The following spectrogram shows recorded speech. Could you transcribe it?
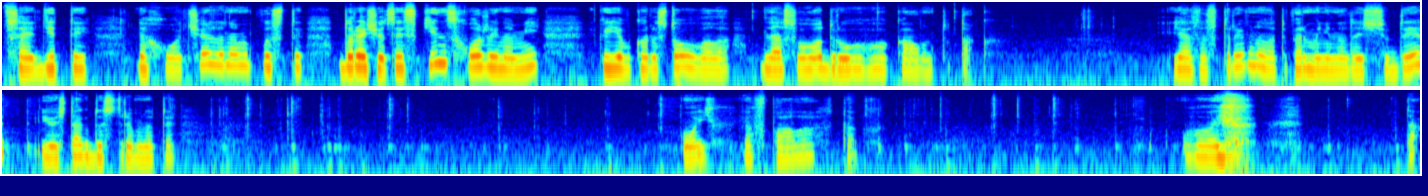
Все, діти не хоче за нами плисти. До речі, цей скін схожий на мій, який я використовувала для свого другого аккаунту. Так. Я застрибнула, тепер мені треба сюди і ось так дострибнути. Ой, я впала. Так. Ой. Так.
